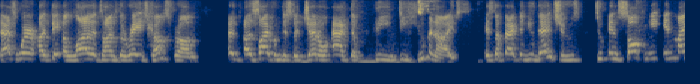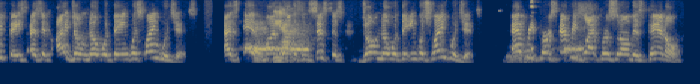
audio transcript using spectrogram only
That's where I think a lot of the times the rage comes from aside from just the general act of being dehumanized, is the fact that you then choose to insult me in my face as if I don't know what the English language is, as if my Yeah. brothers and sisters don't know what the English language is. Every person, every black person on this panel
